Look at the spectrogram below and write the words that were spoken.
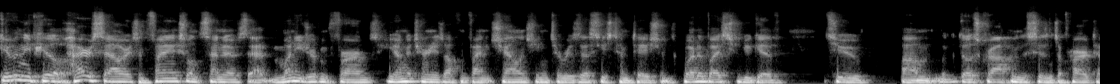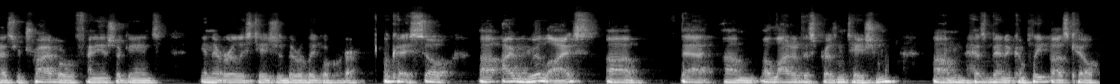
Given the appeal of higher salaries and financial incentives at money driven firms, young attorneys often find it challenging to resist these temptations. What advice would you give to um, those grappling decisions to prioritize their tribe over financial gains in the early stages of their legal career. Okay, so uh, I realize uh, that um, a lot of this presentation um, has been a complete buzzkill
